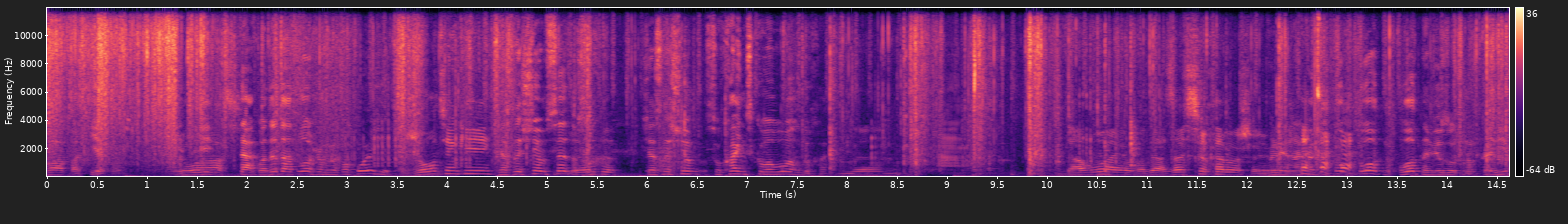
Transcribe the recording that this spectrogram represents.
Два пакету. Класс. Так, вот это отложим на попозже. Желтенький. Сейчас начнем с этого. Желтый. Сейчас начнем с уханьского воздуха. Да. Давай его, да, за все хорошее. Блин, а как пл- плотно, плотно везут нам ковид.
